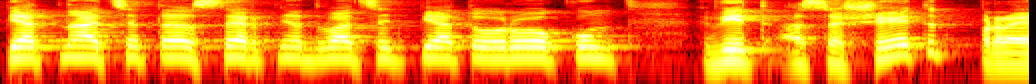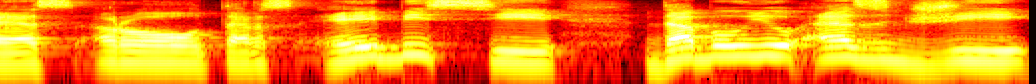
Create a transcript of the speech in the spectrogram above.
15 серпня 2025 року від Associated Press, Reuters, ABC, WSG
